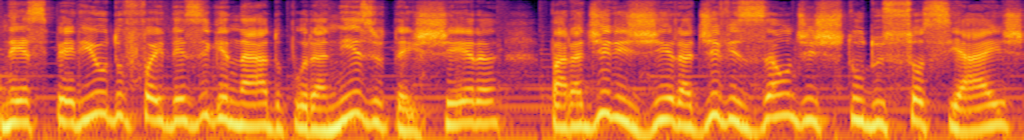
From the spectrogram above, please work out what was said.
Nesse período, foi designado por Anísio Teixeira para dirigir a Divisão de Estudos Sociais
